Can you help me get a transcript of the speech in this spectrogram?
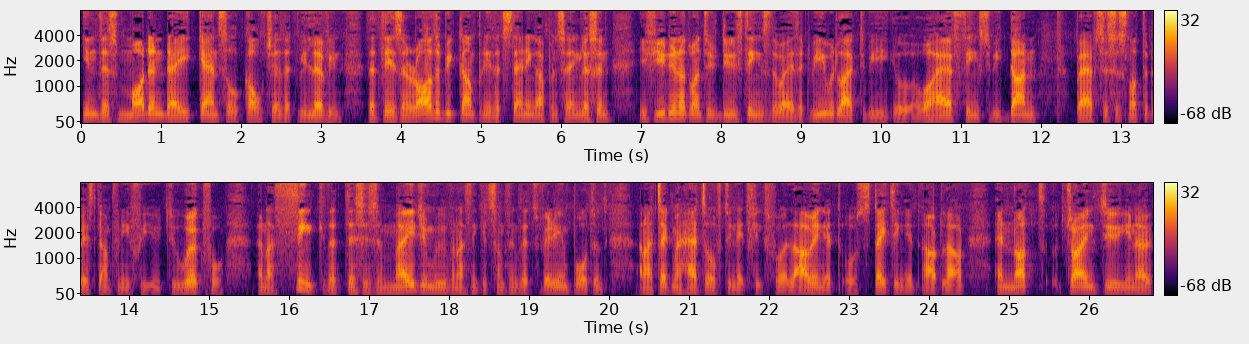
in this modern day cancel culture that we live in. That there's a rather big company that's standing up and saying, listen, if you do not want to do things the way that we would like to be, or, or have things to be done, perhaps this is not the best company for you to work for. And I think that this is a major move, and I think it's something that's very important. And I take my hat off to Netflix for allowing it or stating it out loud and not trying to, you know,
